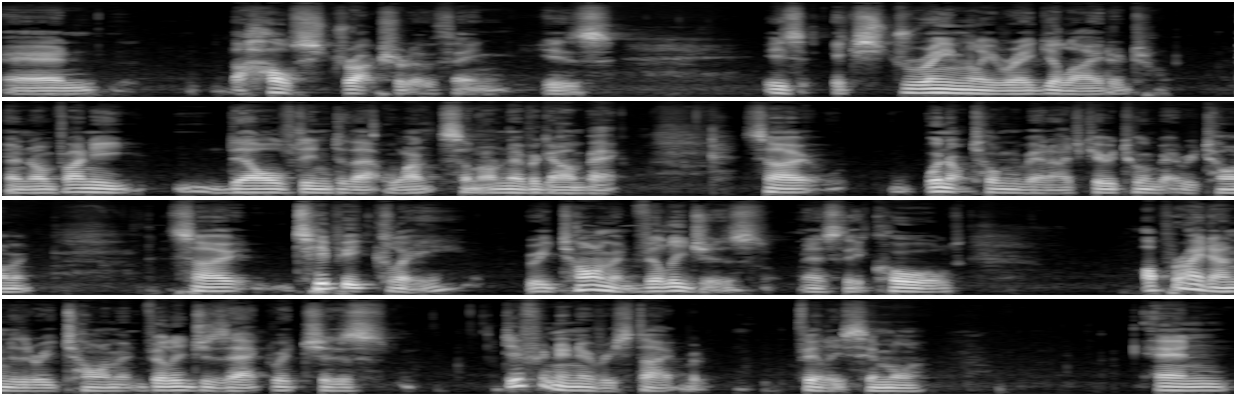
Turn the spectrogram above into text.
and the whole structure of the thing is is extremely regulated. And I've only delved into that once and I'm never going back. So we're not talking about aged care, we're talking about retirement. So typically retirement villages, as they're called, operate under the Retirement Villages Act, which is different in every state but fairly similar. And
